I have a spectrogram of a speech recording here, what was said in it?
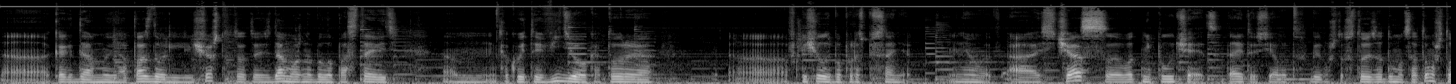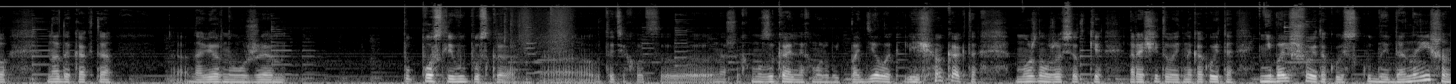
а, когда мы опаздывали или еще что-то, то есть, да, можно было поставить какое-то видео, которое а, включилось бы по расписанию. Вот. А сейчас э, вот не получается, да, и то есть я вот говорю, что стоит задуматься о том, что надо как-то, э, наверное, уже после выпуска э, вот этих вот э, наших музыкальных, может быть, подделок или еще как-то, можно уже все-таки рассчитывать на какой-то небольшой такой скудный донейшн,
